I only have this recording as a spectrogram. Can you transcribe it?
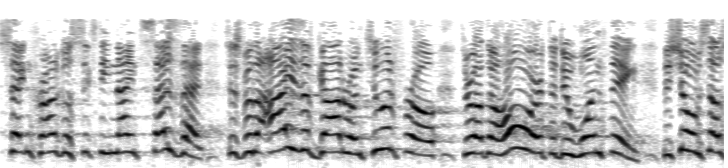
Second Chronicles 69 says that. It says, For the eyes of God run to and fro throughout the whole earth to do one thing, to show himself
